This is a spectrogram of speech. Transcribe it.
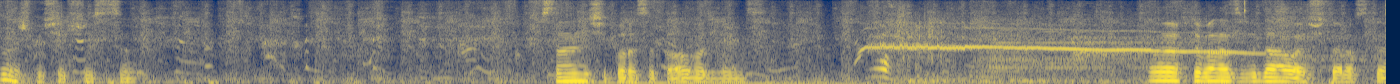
Weźmy się wszyscy. Stanie się poresetować, więc... E, chyba nas wydałeś teraz ten.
